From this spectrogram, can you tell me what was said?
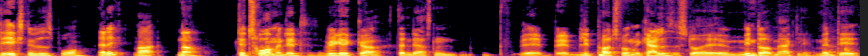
det er ikke Snevides bror. Er det ikke? Nej, Nå, det tror man lidt, hvilket ikke gør den der sådan øh, øh, lidt påtvungne kærlighedshistorie øh, mindre mærkelig, men det,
